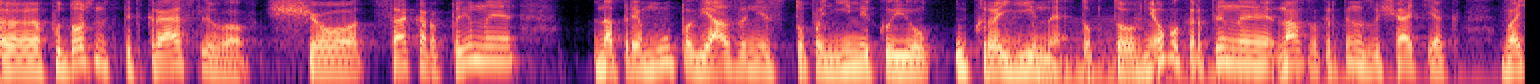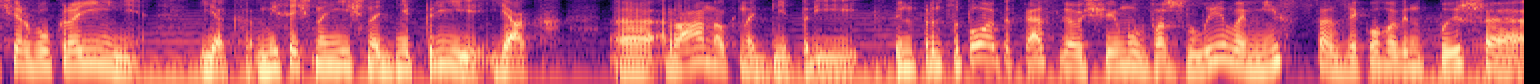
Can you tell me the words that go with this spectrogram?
е, художник підкреслював, що це картини напряму пов'язані з топонімікою України. Тобто в нього картини, назва картини звучать як Вечір в Україні, як Місячна ніч на Дніпрі, як ранок на Дніпрі. Він принципово підкреслював, що йому важливе місце, з якого він пише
